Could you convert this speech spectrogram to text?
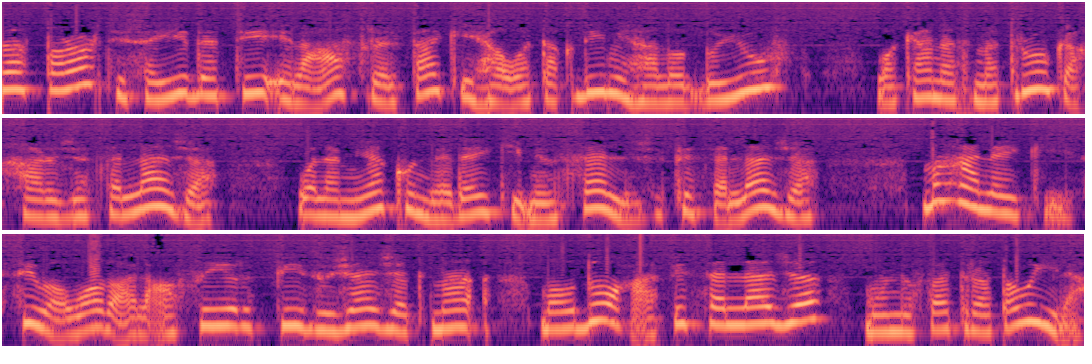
إذا اضطررت سيدتي إلى عصر الفاكهة وتقديمها للضيوف وكانت متروكة خارج الثلاجة ولم يكن لديك من ثلج في الثلاجة ما عليك سوى وضع العصير في زجاجة ماء موضوعة في الثلاجة منذ فترة طويلة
